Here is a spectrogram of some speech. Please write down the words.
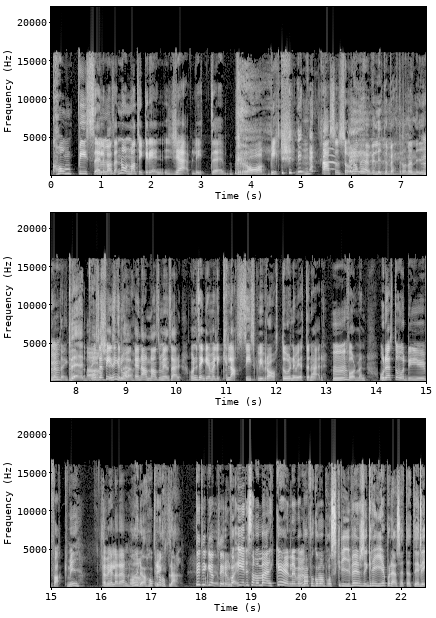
kompis eller bara såhär, någon man tycker är en jävligt eh, bra bitch. Alltså så. Jag behöver lite bättre onani helt enkelt. Bitch. Och sen finns det då en annan som är en så här, om ni tänker en väldigt klassisk vibrator, ni vet den här formen. Och där står det ju fuck me över hela den. Oj då, hoppla Tryckt. hoppla. Det tycker jag också är roligt. Vad är det samma märke eller varför går man på och skriver grejer på det här sättet? Eller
